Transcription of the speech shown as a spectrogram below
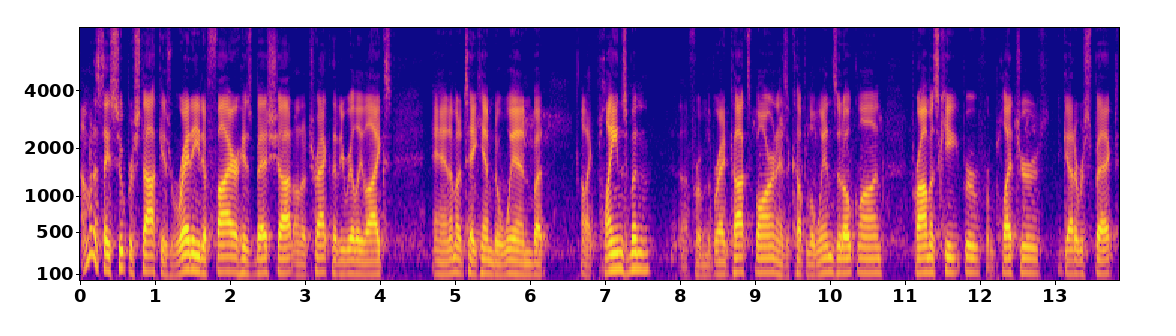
I'm going to say Super Stock is ready to fire his best shot on a track that he really likes, and I'm going to take him to win. But I like Plainsman uh, from the Brad Cox barn, has a couple of wins at Oaklawn. Promise Keeper from Pletcher's, you got to respect.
